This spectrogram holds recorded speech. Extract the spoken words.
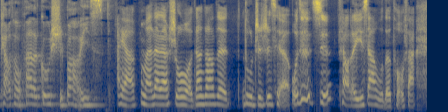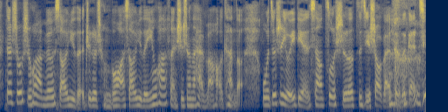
漂头发的故事，不好意思。哎呀，不瞒大家说，我刚刚在录制之前，我就去漂了一下午的头发，但说实话，没有小雨的这个成功啊。小雨的樱花粉是真的还蛮好看的，我就是有一点像坐实了自己少白头的感觉。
